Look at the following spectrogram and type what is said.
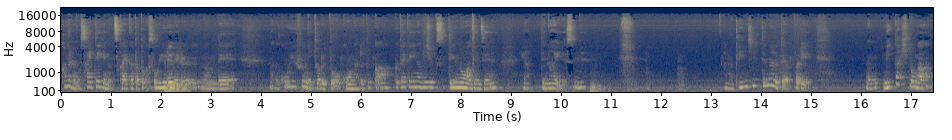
カメラの最低限の使い方とかそういうレベルなんで、なんかこういう風に撮るとこうなるとか具体的な技術っていうのは全然やってないですね、まあ、展示ってなるとやっぱり、まあ、見た人が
